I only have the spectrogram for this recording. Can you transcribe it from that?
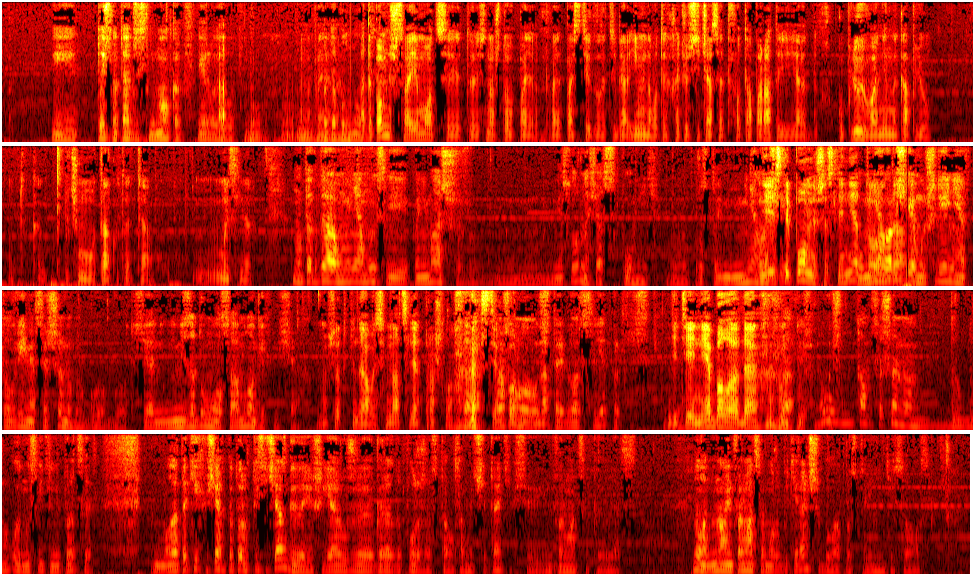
И точно так же снимал, как в первый, а, вот, ну, ну, когда был новый. А ты помнишь свои эмоции, то есть, ну, что по по постигло тебя? Именно вот я хочу сейчас этот фотоаппарат, и я куплю его, а не накоплю. Вот, как, почему вот так вот у тебя мысли? Ну, тогда у меня мысли, понимаешь, мне сложно сейчас вспомнить. Просто у меня не, вообще, если помнишь, если нет, у то меня вообще мышление в то время совершенно другое было. То есть я не задумывался о многих вещах. Ну, все-таки, да, 18 лет прошло. Да, с тех прошло, пор, считай, 20 лет практически. Детей не было, да? Да, то есть, ну, там совершенно друг, другой мыслительный процесс. Ну, о таких вещах, о которых ты сейчас говоришь, я уже гораздо позже стал там и читать, и все, и информация появляться. Ну, она информация, может быть, и раньше была, просто я не интересовался.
